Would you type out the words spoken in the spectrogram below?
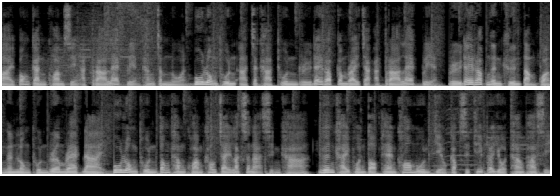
บายป้องกันความเสี่ยงอัตราแลกเปลี่ยนทั้งจำนวน ผู้ลงทุนอาจจะขาดทุนหรือได้รับกำไรจากอัตราแลกเปลี่ยน หรือได้รับเงินคืนต่ำกว่าเงินลงทุนเริ่มแรกได้ ผู้ลงทุนต้องทำความเข้าใจลักษณะสินค้า เงื่อนไขผลตอบแทนข้อมูลเกี่ยวกับสิทธิประโยชน์ทางภาษี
